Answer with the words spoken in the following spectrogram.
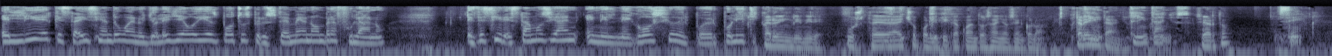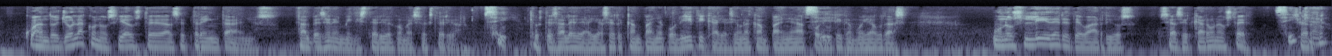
el líder que está diciendo, bueno, yo le llevo 10 votos, pero usted me nombra fulano. Es decir, estamos ya en, en el negocio del poder político. Pero Ingrid, mire, usted ha hecho política cuántos años en Colombia? 30 años. 30 años, ¿Cierto? sí. Cuando yo la conocí a usted hace 30 años, tal vez en el Ministerio de Comercio Exterior, Sí. que usted sale de ahí a hacer campaña política y hacía una campaña Sí. política muy audaz, unos líderes de barrios se acercaron a usted, Sí, ¿cierto? claro.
